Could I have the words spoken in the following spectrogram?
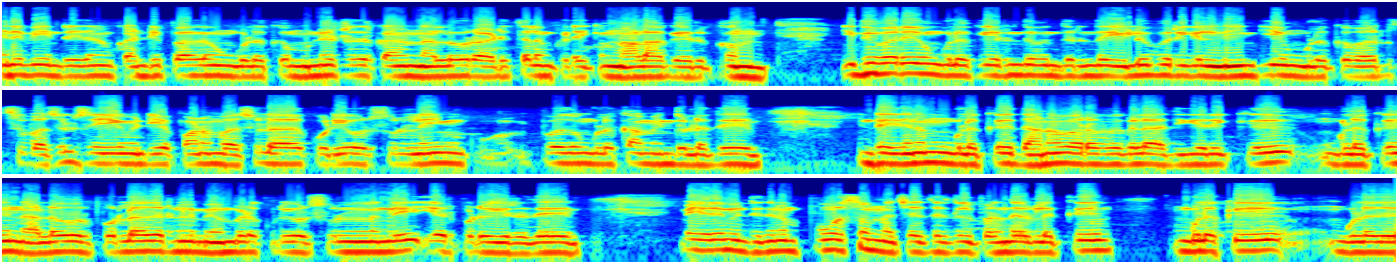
எனவே இன்றைய தினம் கண்டிப்பாக உங்களுக்கு முன்னேற்றத்திற்கான நல்ல ஒரு அடித்தளம் கிடைக்கும் நாளாக இருக்கும். இதுவரை உங்களுக்கு இருந்து வந்திருந்த இழுபறிகள் நீங்கி உங்களுக்கு வசூ வசூல் செய்ய வேண்டிய பணம் வசூலாகக்கூடிய ஒரு சூழ்நிலையும் இப்போது உங்களுக்கு அமைந்துள்ளது. இன்றைய தினம் உங்களுக்கு தன வரவுகள் அதிகரிக்க உங்களுக்கு நல்ல ஒரு பொருளாதார நிலை மேம்படக்கூடிய ஒரு சூழ்நிலை ஏற்படுகிறது. மேலும் இன்றைய தினம் பூசம் நட்சத்திரத்தில் பிறந்தவர்களுக்கு உங்களுக்கு உங்களது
